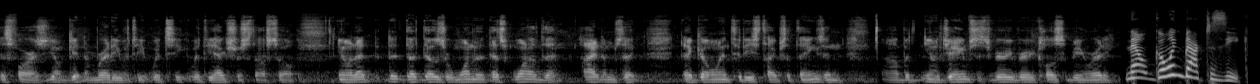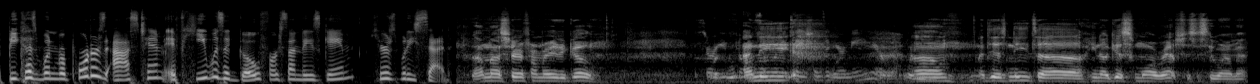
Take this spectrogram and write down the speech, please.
as far as you know getting them ready with the with the, with the extra stuff. So, you know that, that those are one of that's one of the items that that go into these types of things. And uh, but you know James is very very close to being ready. Now going back to Zeke, because when reporters asked him if he was a go for Sunday's game, here's what he said: I'm not sure if I'm ready to go. So I need. Um, I just need to, uh, you know, get some more reps just to see where I'm at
